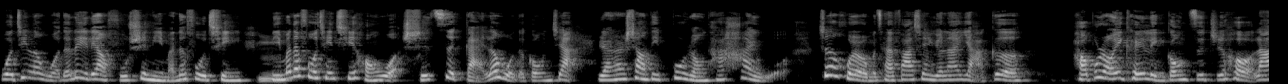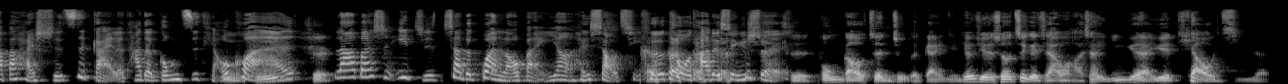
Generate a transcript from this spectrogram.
我尽了我的力量服侍你们的父亲。嗯、你们的父亲欺哄我，十次改了我的工价。然而上帝不容他害我。这会儿我们才发现，原来雅各好不容易可以领工资之后，拉班还十次改了他的工资条款。嗯、是拉班是一直像个惯老板一样，很小气，克扣他的薪水。是功高震主的概念，就觉得说这个家伙好像已经越来越跳级了。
